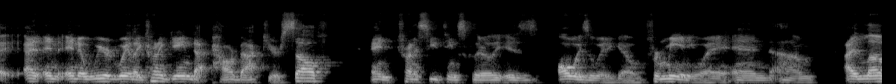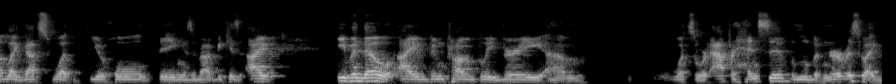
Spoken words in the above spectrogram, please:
uh, in in a weird way, like trying to gain that power back to yourself and trying to see things clearly is always the way to go for me anyway and um, i love like that's what your whole thing is about because i even though i've been probably very um, what's the word apprehensive a little bit nervous about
